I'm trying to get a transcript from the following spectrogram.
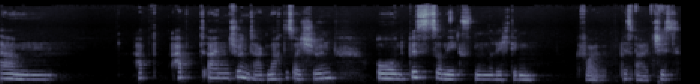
Ähm, einen schönen Tag, macht es euch schön und bis zur nächsten richtigen Folge. Bis bald. Tschüss.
